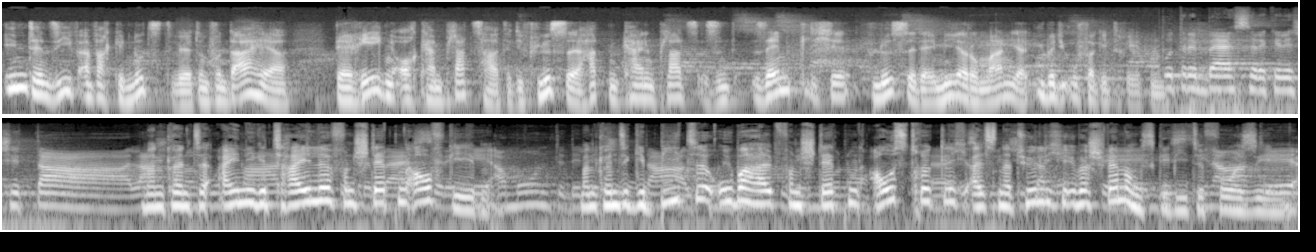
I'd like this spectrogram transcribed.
intensiv einfach genutzt wird und von daher der Regen auch keinen Platz hatte. Die Flüsse hatten keinen Platz. Es sind sämtliche Flüsse der Emilia-Romagna über die Ufer getreten. Man könnte einige Teile von Städten aufgeben. Man könnte Gebiete oberhalb von Städten ausdrücklich als natürliche Überschwemmungsgebiete vorsehen.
